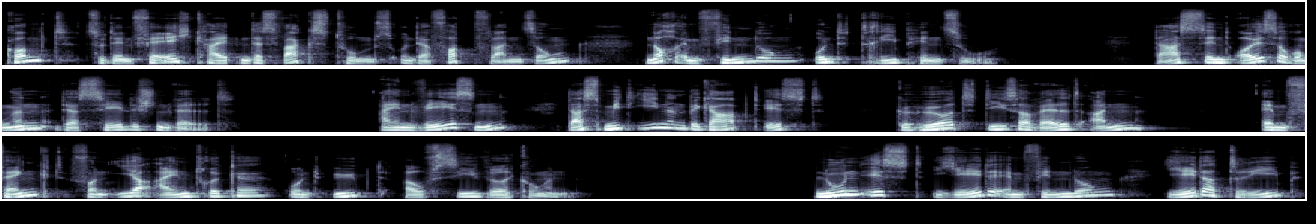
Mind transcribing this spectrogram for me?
kommt zu den Fähigkeiten des Wachstums und der Fortpflanzung noch Empfindung und Trieb hinzu. Das sind Äußerungen der seelischen Welt. Ein Wesen, das mit ihnen begabt ist, gehört dieser Welt an, empfängt von ihr Eindrücke und übt auf sie Wirkungen. Nun ist jede Empfindung, jeder Trieb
